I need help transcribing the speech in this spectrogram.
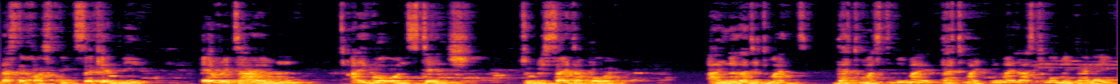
That's the first thing. Secondly, every time I go on stage to recite a poem, I know that it might that must be my that might be my last moment alive.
